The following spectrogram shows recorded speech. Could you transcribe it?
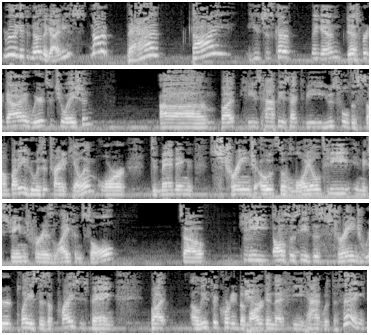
you really get to know the guy and he's not a bad guy. He's just kind of, again, desperate guy, weird situation. Um, but he's happy as heck to be useful to somebody who isn't trying to kill him or demanding strange oaths of loyalty in exchange for his life and soul. So he also sees this strange, weird place as a price he's paying, but at least according to the bargain that he had with the thing,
